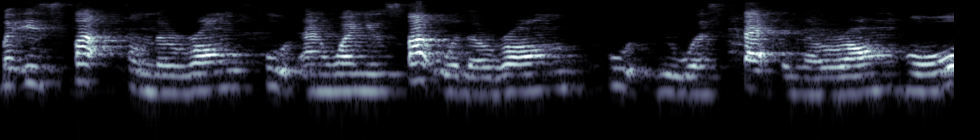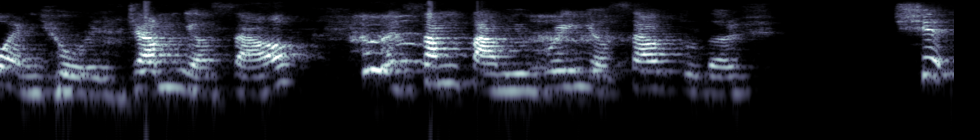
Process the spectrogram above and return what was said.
but it start from the wrong foot and when you start with the wrong foot you will step in the wrong hole and you will jump yourself and sometimes you bring yourself to the shit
